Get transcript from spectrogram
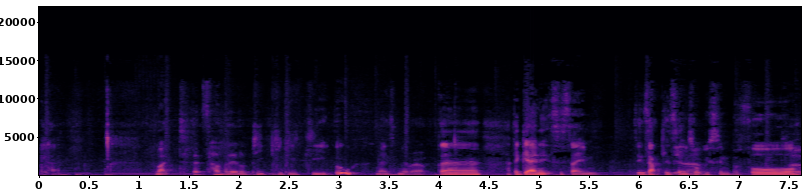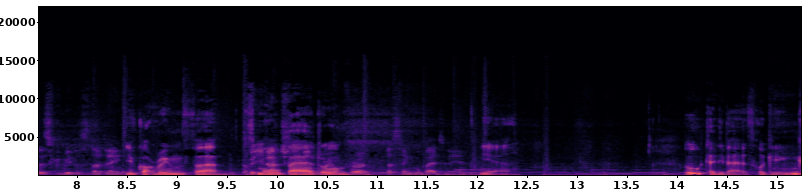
Okay. Right, let's have a little peeky peeky. Ooh, nice mirror up there. Again, it's the same. It's exactly the same as what we've seen before. So this could be the study. You've got room for a But small bed or for a, a single bed in here. yeah. Ooh, teddy bears hugging.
